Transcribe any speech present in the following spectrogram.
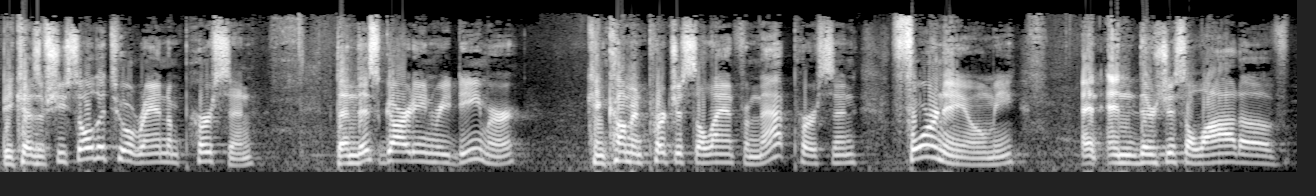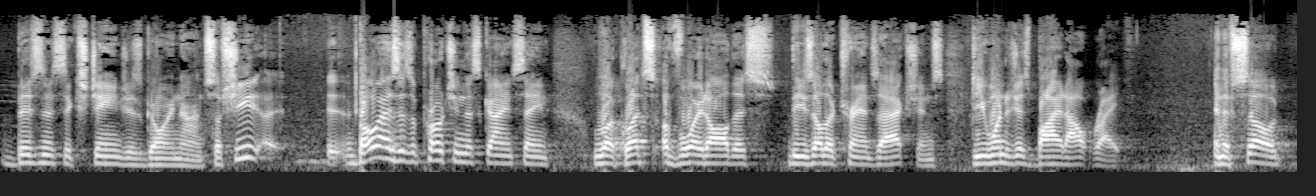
Because if she sold it to a random person, then this guardian redeemer can come and purchase the land from that person for Naomi, and, and there's just a lot of business exchanges going on. So she, uh, Boaz is approaching this guy and saying, "Look, let's avoid all this, these other transactions. Do you want to just buy it outright? And if so,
